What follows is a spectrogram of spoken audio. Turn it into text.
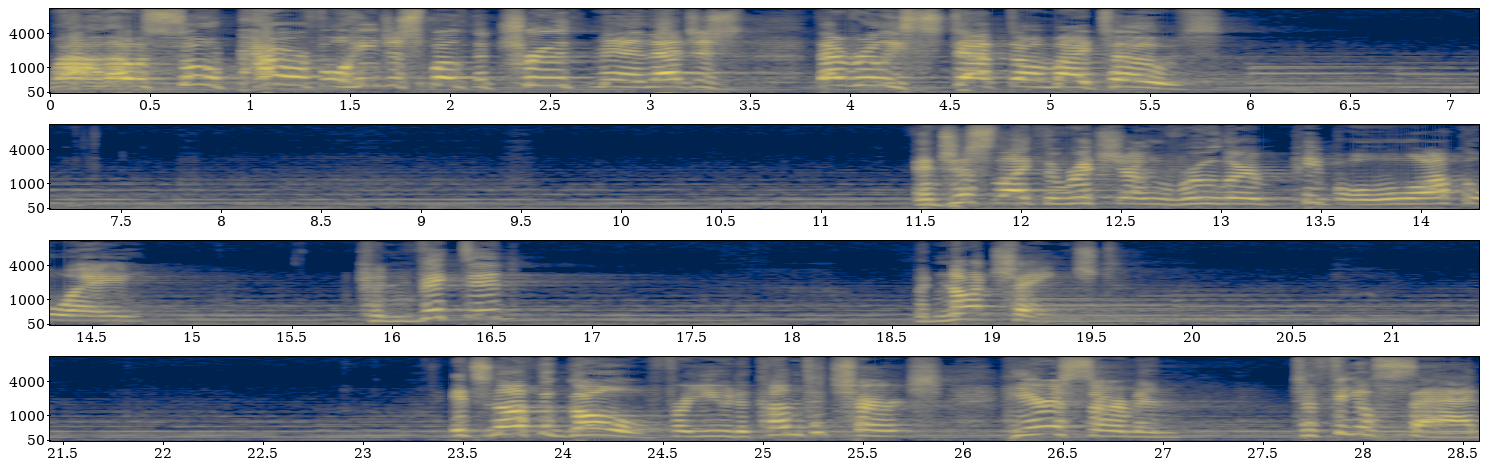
Wow, that was so powerful. He just spoke the truth, man. That just that really stepped on my toes. And just like the rich young ruler, people will walk away convicted but not changed. It's not the goal for you to come to church, hear a sermon, to feel sad,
